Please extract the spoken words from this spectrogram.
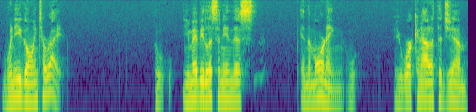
when are you going to write? You may be listening to this in the morning. You're working out at the gym.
